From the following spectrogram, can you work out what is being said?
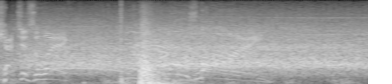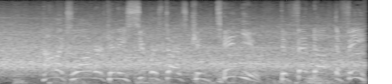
Catches the leg. Line. How much longer can these superstars continue to fend off defeat?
